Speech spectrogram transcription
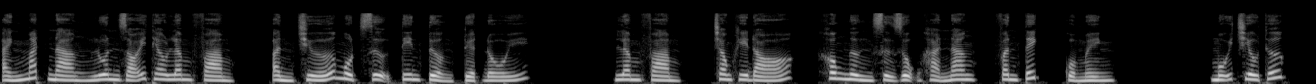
Ánh mắt nàng luôn dõi theo Lâm Phàm, ẩn chứa một sự tin tưởng tuyệt đối. Lâm Phàm, trong khi đó, không ngừng sử dụng khả năng phân tích của mình. Mỗi chiêu thức,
